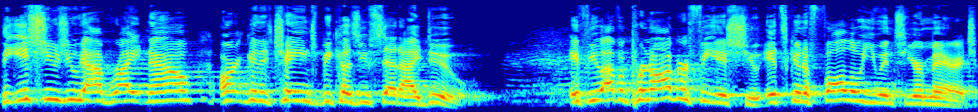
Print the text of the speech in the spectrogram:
The issues you have right now aren't going to change because you said I do. If you have a pornography issue, it's going to follow you into your marriage.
